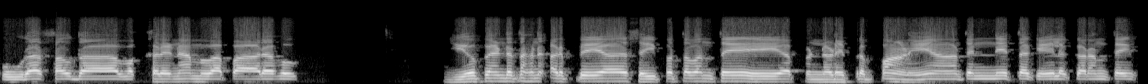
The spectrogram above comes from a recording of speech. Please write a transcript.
ਪੂਰਾ ਸੌਦਾ, ਵਖਰੇ ਨਾਮ ਵਪਾਰ ਹੋ। ਜਿਉ ਪਿੰਡ ਤਹਨ ਅਰਪਿਆ ਸਈ ਪਤਵੰਤੇ, ਆਪਣੜੇ ਪ੍ਰਭਾਣਿਆ ਤਿੰਨੇ ਤਕੇਲ ਕਰਨ ਤੇ।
